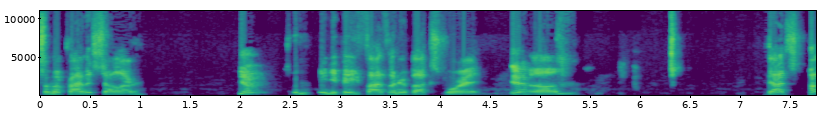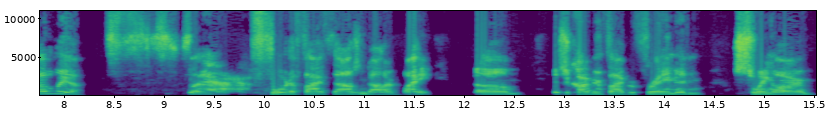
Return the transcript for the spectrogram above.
from a private seller, Yep. and you paid five hundred bucks for it. Yeah. Um, that's probably a four to five thousand dollar bike. Um, it's a carbon fiber frame and swing arm.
